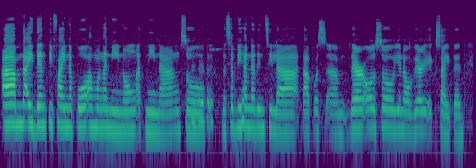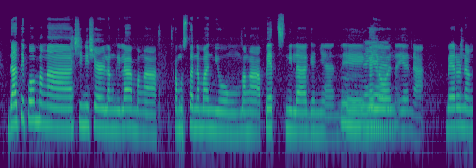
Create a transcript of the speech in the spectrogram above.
Um, na-identify na po ang mga ninong at ninang. So, nasabihan na rin sila. Tapos, um, they're also, you know, very excited. Dati po, mga sinishare lang nila, mga kamusta naman yung mga pets nila, ganyan. Hmm, eh, ngayon. ngayon, ayan na, meron ng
